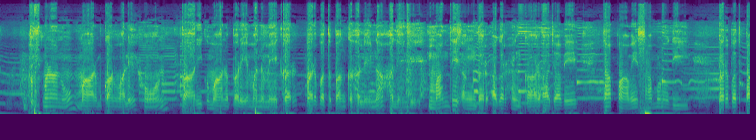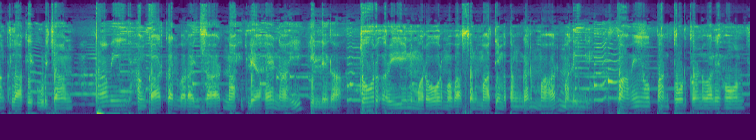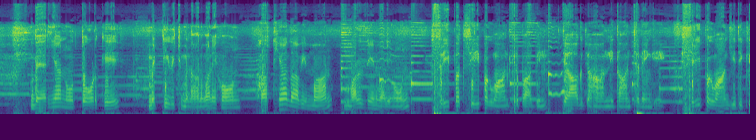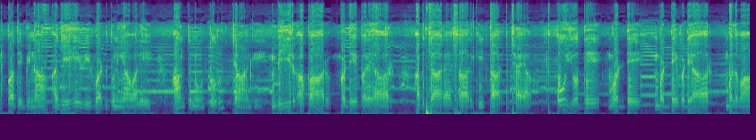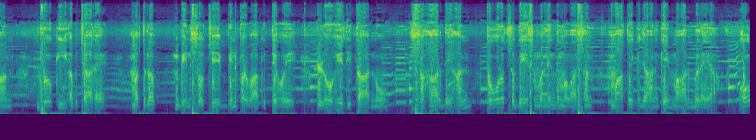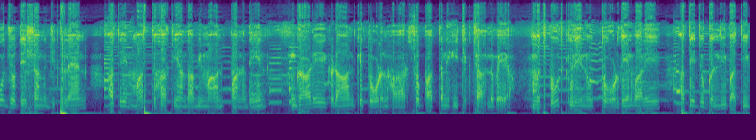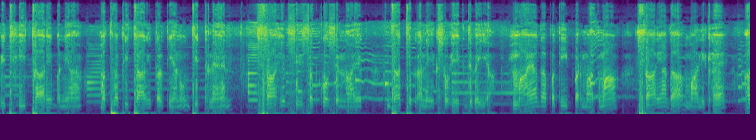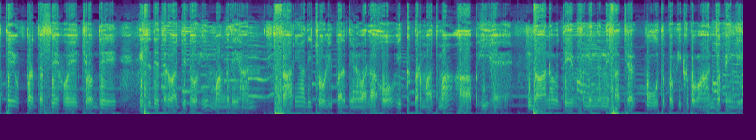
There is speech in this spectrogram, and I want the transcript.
ਦੁਸ਼ਮਣਾਂ ਨੂੰ ਮਾਰ ਮੁਕਾਉਣ ਵਾਲੇ ਹੋਣ। ਭਾਰੀ ਗੁਮਾਨ ਭਰੇ ਮਨ ਮੇ ਕਰ, ਪਰਬਤ ਪੰਖ ਹਲੇ ਨਾ ਹਲੇਂਗੇ। ਮਨ ਦੇ ਅੰਦਰ ਅਗਰ ਹੰਕਾਰ ਆ ਜਾਵੇ, ਤਾਂ ਭਾਵੇਂ ਸਾਹਮਣੋਂ ਦੀ ਪਰਬਤ ਪੰਖ ਲਾ ਕੇ ਉੜ ਜਾਣ, ਤਾਂ ਵੀ ਹੰਕਾਰ ਕਰਨ ਵਾਲਾ ਇਨਸਾਨ ਨਾ ਹਿੱਲਿਆ ਹੈ, ਨਾ ਹੀ ਹਿੱਲੇਗਾ। ਤੋਰ ਅਰੀਨ ਮਰੋਰ ਮਵਾਸਨ ਮਾਤੇ ਮਤੰਗਨ ਮਾਰ ਮਲੇਂਗੇ। ਭਾਵੇਂ ਉਹ ਭੰਨ ਤੋੜ ਕਰਨ ਵਾਲੇ ਹੋਣ, ਬੈਰੀਆਂ ਨੂੰ ਤੋੜ ਕੇ ਮਿੱਟੀ ਵਿੱਚ ਮਿਲਾਉਣ ਵਾਲੇ ਹੋਣ, ਹਾਥੀਆਂ ਦਾ ਵੀ ਮਾਨ ਮਲ ਦੇਣ ਵਾਲੇ ਹੋਣ। ਸ੍ਰੀਪਤ ਸ੍ਰੀ ਭਗਵਾਨ ਕਿਰਪਾ ਬਿਨ ਤਿਆਗ ਜਹਾਨ ਨਿਤਾਨ ਚਲेंगे ਸ੍ਰੀ ਭਗਵਾਨ ਜੀ ਦੀ ਕਿਰਪਾ ਦੇ ਬਿਨਾ ਅਜਿਹੇ ਵੀ ਵੱਡ ਦੁਨੀਆ ਵਾਲੇ ਅੰਤ ਨੂੰ ਤੁਰ ਜਾਣਗੇ। ਵੀਰ ਅਪਾਰ, ਵੱਡੇ ਬਰਿਆਰ, ਅਬਚਾਰੈ ਸਾਰ ਕੀ ਤਾਰ ਪਛਾਇਆ। ਉਹ ਯੋਧੇ, ਵੱਡੇ ਵੱਡੇ ਵਡਿਆਰ, ਬਲਵਾਨ, ਜੋ ਕੀ ਅਬਚਾਰੈ ਮਤਲਬ ਬਿਨ ਸੋਚੇ, ਬਿਨ ਪਰਵਾਹ ਕੀਤੇ ਹੋਏ ਲੋਹੇ ਦੀ ਤਾਰ ਨੂੰ ਸਹਾਰਦੇ ਹਨ। ਤੋਰਤ ਸੁਦੇਸ਼ ਮਲਿੰਦ ਮਵਾਸਨ ਮਾਤੇ ਗਜਾਨ ਕੇ ਮਾਨ ਮਲਿਆ ਉਹ ਜੋ ਦੇਸ਼ਾਂ ਨੂੰ ਜਿੱਤ ਲੈਣ ਅਤੇ ਮਸਤ ਹਾਥੀਆਂ ਦਾ ਵਿਮਾਨ ਪੰਨ ਦੇਣ, ਗਾੜੇ ਗੜਾਨ ਕੇ ਤੋੜਨ ਹਾਰ ਸੋ ਬਾਤਨ ਹੀ ਚਕਚਾ ਲਵਿਆ ਮਜ਼ਬੂਤ ਕਿਲੇ ਨੂੰ ਤੋੜ ਦੇਣ ਵਾਲੇ ਅਤੇ ਜੋ ਗੱਲੀ ਬਾਤੀ ਵਿੱਚ ਹੀ ਚਾਰੇ ਬੰਨਿਆ, ਮਤਲਬ ਕਿ ਚਾਰੇ ਧਰਤੀਆਂ ਨੂੰ ਜਿੱਤ ਲੈਣ, ਸਾਹਿਬ ਸ੍ਰੀ ਸਭ ਕੋ ਸਿਰਨਾਇਕ ਜਾਚਕ ਅਨੇਕ ਸੋ ਇੱਕ ਦਵਈਆ। ਮਾਇਆ ਦਾ ਪਤੀ ਪਰਮਾਤਮਾ, ਸਾਰਿਆਂ ਦਾ ਮਾਲਿਕ ਹੈ ਅਤੇ ਉੱਪਰ ਦੱਸੇ ਹੋਏ ਜੋਧੇ ਇਸ ਦੇ ਦਰਵਾਜ਼ੇ ਤੋਂ ਹੀ ਮੰਗਦੇ ਹਨ। ਸਾਰਿਆਂ ਦੀ ਝੋਲੀ ਭਰ ਦੇਣ ਵਾਲਾ ਉਹ ਇੱਕ ਪਰਮਾਤਮਾ ਆਪ ਹੀ ਹੈ। ਦਾਨਵ ਦੇਵ ਨਿੰਦ ਨਿਸਾਚਰ ਭੂਤ ਭਵਿਕ ਭਵਾਨ ਜਪेंगे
